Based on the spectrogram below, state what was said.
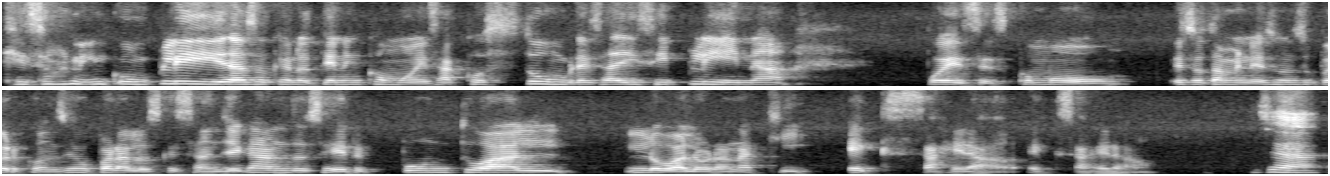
que son incumplidas o que no tienen como esa costumbre, esa disciplina, pues es como, eso también es un súper consejo para los que están llegando, ser puntual, lo valoran aquí exagerado, exagerado. Ya,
